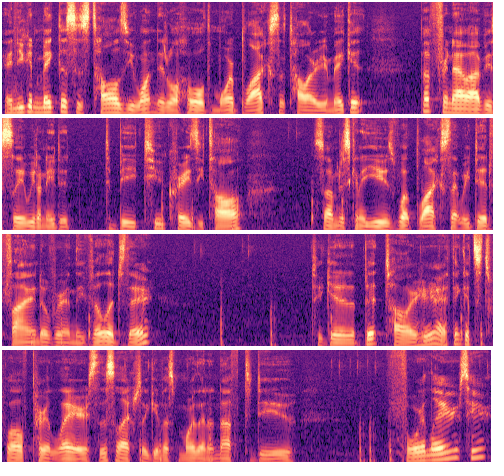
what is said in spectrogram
And you can make this as tall as you want, and it will hold more blocks the taller you make it. But for now, obviously, we don't need it to be too crazy tall. So I'm just going to use what blocks that we did find over in the village there to get it a bit taller here. I think it's 12 per layer, so this will actually give us more than enough to do four layers here.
